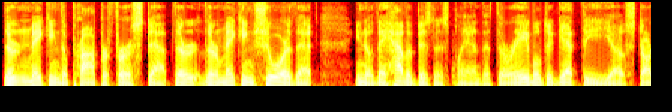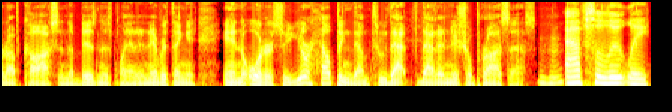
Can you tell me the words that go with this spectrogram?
They're making the proper first step. They're they're making sure that you know they have a business plan that they're able to get the uh, startup costs and the business plan and everything in order. So you're helping them through that that initial process. Mm-hmm. absolutely.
